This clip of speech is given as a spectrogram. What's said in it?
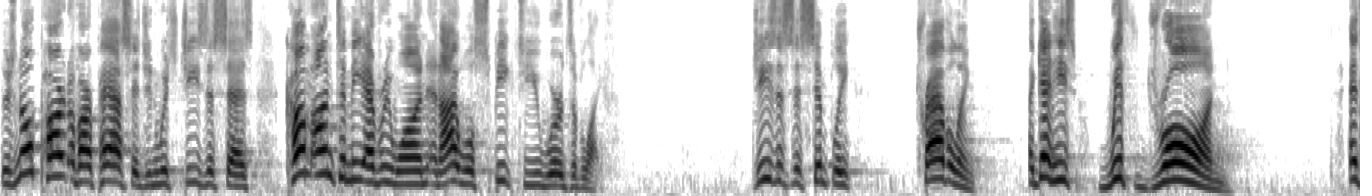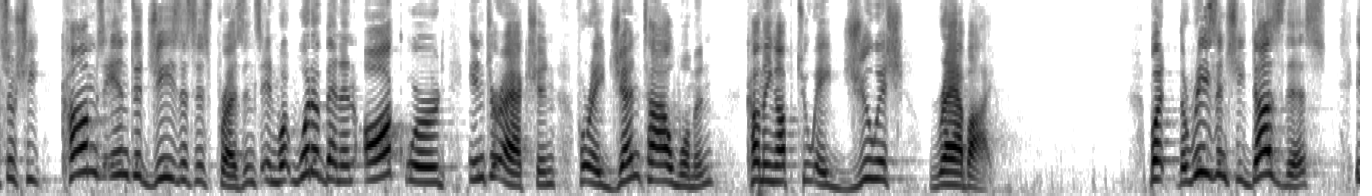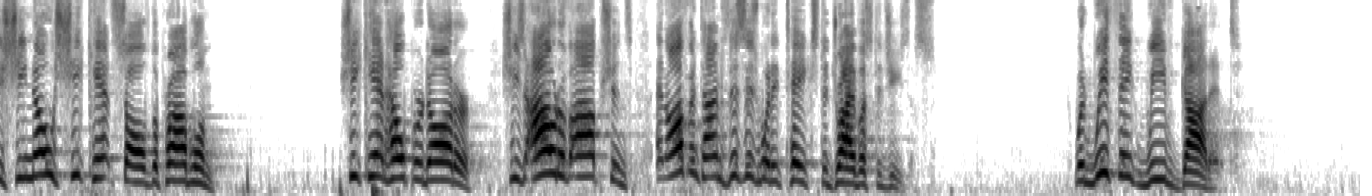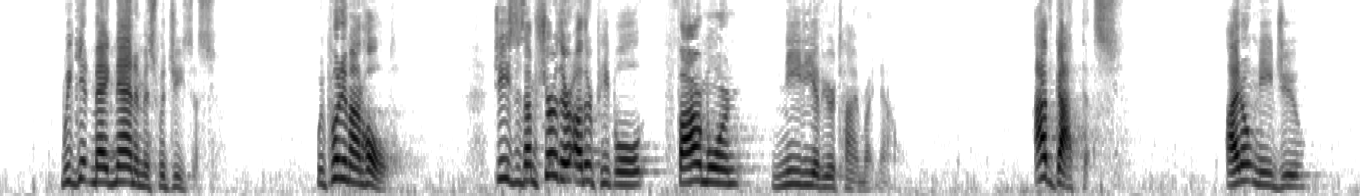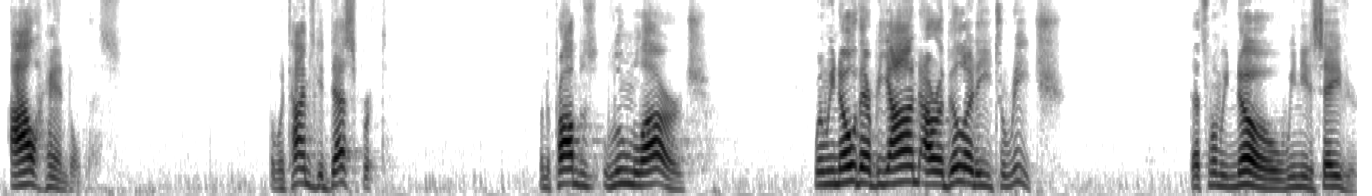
There's no part of our passage in which Jesus says, Come unto me, everyone, and I will speak to you words of life. Jesus is simply traveling. Again, he's withdrawn. And so she comes into Jesus' presence in what would have been an awkward interaction for a Gentile woman coming up to a Jewish rabbi. But the reason she does this is she knows she can't solve the problem. She can't help her daughter. She's out of options. And oftentimes, this is what it takes to drive us to Jesus. When we think we've got it, we get magnanimous with Jesus. We put him on hold. Jesus, I'm sure there are other people far more needy of your time right now. I've got this. I don't need you. I'll handle this. But when times get desperate, when the problems loom large, when we know they're beyond our ability to reach, that's when we know we need a Savior.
